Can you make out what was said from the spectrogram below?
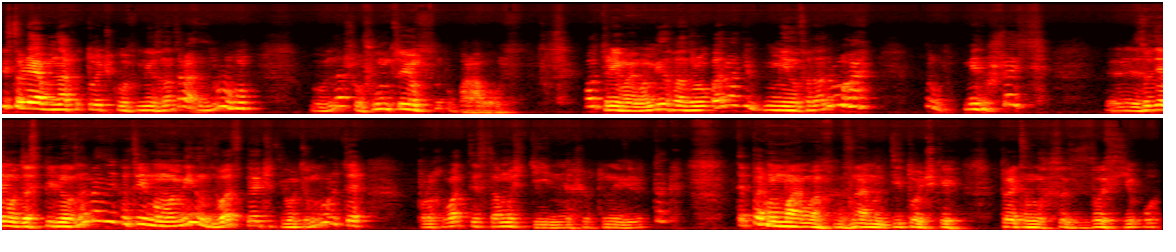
Підставляємо нашу точку мінус на другу в нашу функцію ну, параболу. Отримаємо мінус на другу квадраті, мінус на друга, ну, мінус 6. Е, Зведемо до спільного знаменника, отримаємо мінус 25 четвертих. Можете порахувати самостійно, якщо хто не вірить. Так. Тепер ми маємо, знаємо дві точки перетину з- осі ОХ,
